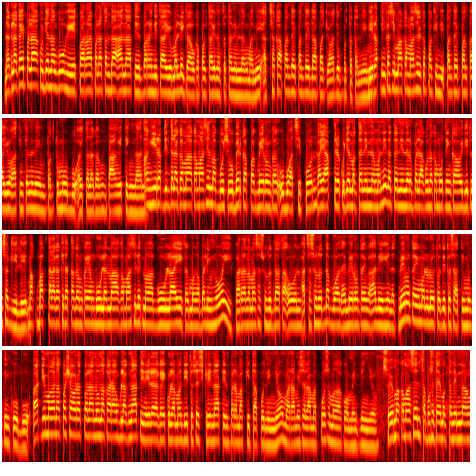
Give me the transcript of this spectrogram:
Naglagay pala ako dyan ng guhit para pala tandaan natin para hindi tayo maligaw kapag tayo nagtatanim ng mani at saka pantay-pantay dapat yung ating pagtatanim. Hirap din kasi mga kamasil kapag hindi pantay-pantay yung ating tananim pag tumubo ay talagang pangit tingnan. Ang hirap din talaga mga kamasil mag voice over kapag meron kang ubo at sipon. Kaya after ko dyan magtanim ng mani, nagtanim na rin pala ako ng kamuting kahoy dito sa gilid. Bakbak talaga kita tanom kayang bulan mga kamasil at mga gulay kag mga balinghoy para naman sa sunod na taon at sa sunod na buwan ay meron tayong aanihin at meron tayong maluluto dito sa ating munting kubo. At yung mga nagpa-shoutout pala nung nakaraang vlog natin, ilalagay ko lamang dito sa screen natin para makita po ninyo. Maraming salamat po sa mga comment ninyo. So yung mga kamasel, tapos na tayo magtanim ng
